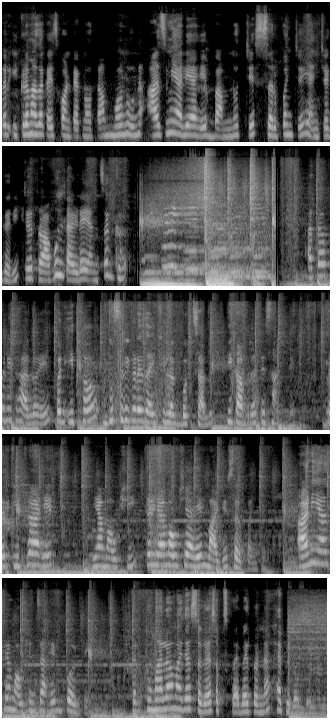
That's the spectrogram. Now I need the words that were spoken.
तर इकडे माझा काहीच कॉन्टॅक्ट नव्हता. म्हणून आज मी आले आहे बामनोदचे सरपंच यांच्या घरी जे राहुल तायडे यांचं घर. आता आपण इथं आलोय पण इथं दुसरीकडे जायची लगबग चालू. ही का बरं ते सांगते. तर इथं आहेत ह्या मावशी. तर ह्या मावशी आहे माजी सरपंच. आणि आज ह्या मावशींचा आहे बर्थडे तर तुम्हाला माझ्या सगळ्या सबस्क्रायबरकडनं हॅपी बर्थडे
